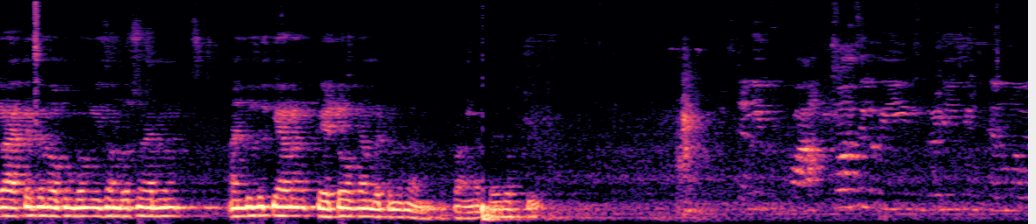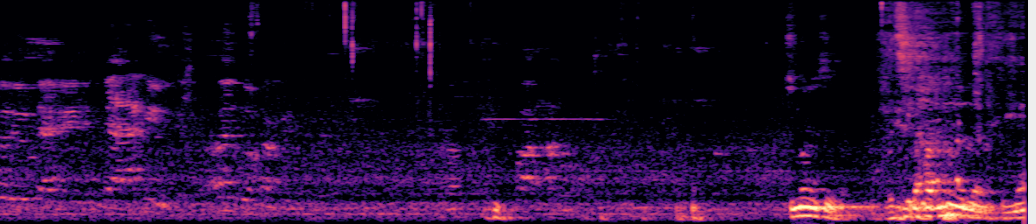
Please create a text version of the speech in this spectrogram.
ട്രാക്കൊക്കെ നോക്കുമ്പോൾ ഈ സന്തോഷം കാരണം അനിരുദ്ധൊക്കെയാണ് കേട്ടു നോക്കാൻ പറ്റുന്നതാണ് അപ്പം അങ്ങനത്തെ കുറച്ച് ചുമ്മാ ചുമ്മാ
